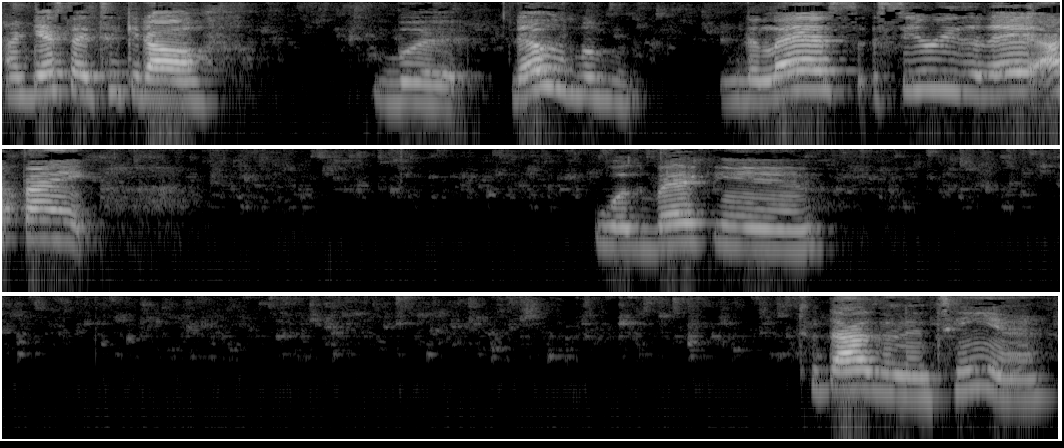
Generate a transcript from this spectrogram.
I guess they took it off. But that was the, last series of that, I think, was back in two thousand and ten.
